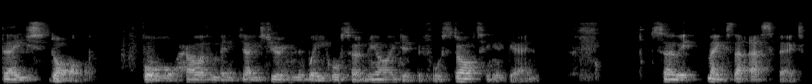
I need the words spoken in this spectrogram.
they stop for however many days during the week, or certainly I did before starting again. So it makes that aspect.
